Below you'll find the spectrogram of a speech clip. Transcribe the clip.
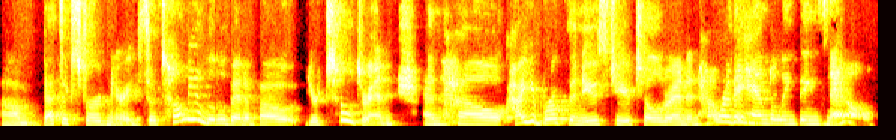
Um, that's extraordinary. So tell me a little bit about your children and how how you broke the news to your children and how are they handling things now?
